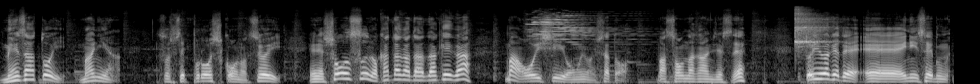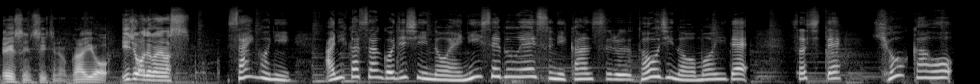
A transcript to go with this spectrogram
目ざといマニア、そしてプロ志向の強い、えー、少数の方々だけが、まあ、美味しい思いをしたと、まあ、そんな感じですね。というわけで、えー、N7 エースについての概要以上でございます最後にアニカさんご自身の N7 エースに関する当時の思い出そして評価を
